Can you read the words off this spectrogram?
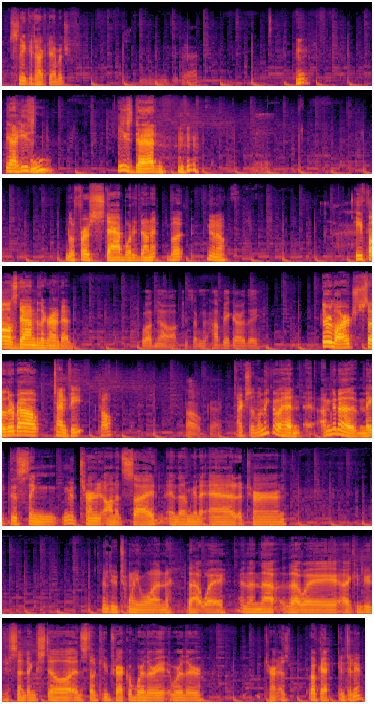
sneak attack damage. Attack. Yeah, he's he's dead. the first stab would have done it, but you know. He falls down to the ground dead. Well, no, because I'm. How big are they? They're large, so they're about 10 feet tall. Oh, okay. Actually, let me go ahead and I'm gonna make this thing. I'm gonna turn it on its side, and then I'm gonna add a turn. And do 21 that way, and then that that way I can do descending still and still keep track of where their where their turn is. Okay, continue.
